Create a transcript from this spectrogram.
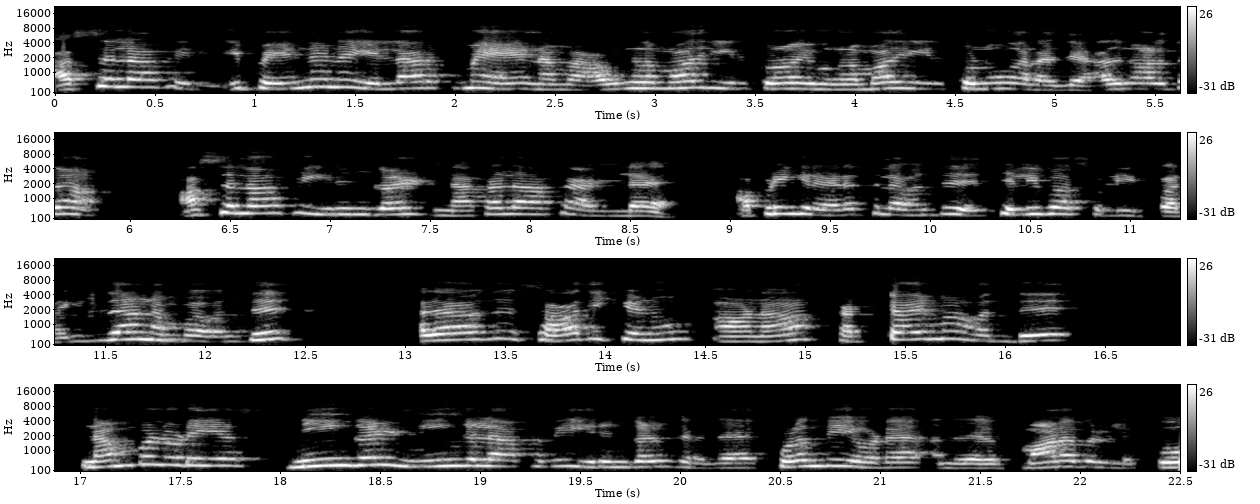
அசலாக இப்ப என்னன்னா எல்லாருக்குமே நம்ம அவங்கள மாதிரி இருக்கணும் இவங்கள மாதிரி இருக்கணும் அது அதனாலதான் அசலாக இருங்கள் நகலாக அல்ல அப்படிங்கிற இடத்துல வந்து தெளிவா சொல்லியிருப்பாரு. இதுதான் நம்ம வந்து அதாவது சாதிக்கணும் ஆனா கட்டாயமா வந்து நம்மளுடைய நீங்கள் நீங்களாகவே இருங்கள்ங்கிறத குழந்தையோட அந்த மாணவர்களுக்கோ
